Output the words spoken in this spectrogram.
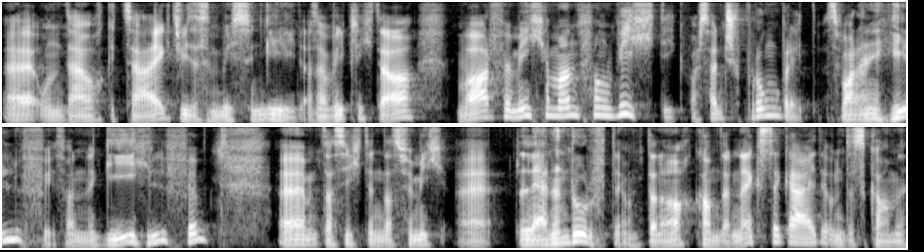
äh, und auch gezeigt, wie das ein bisschen geht. Also wirklich da war für mich am Anfang wichtig, war es ein Sprungbrett. Es war eine Hilfe, es war eine Gehhilfe, äh, dass ich dann das für mich äh, lernen durfte. Und danach kam der nächste Guide und es kam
